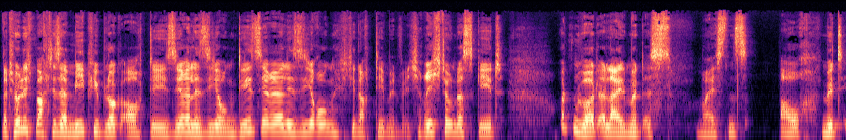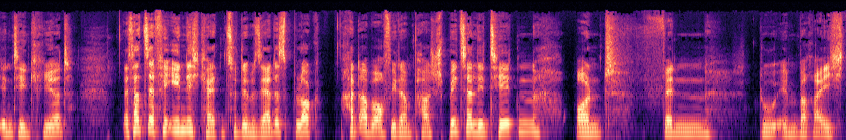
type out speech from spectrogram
Natürlich macht dieser MIPI-Block auch die Serialisierung, Deserialisierung, je nachdem, in welche Richtung das geht. Und ein Word Alignment ist meistens auch mit integriert. Es hat sehr viele Ähnlichkeiten zu dem Serdis-Block, hat aber auch wieder ein paar Spezialitäten. Und wenn du im Bereich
